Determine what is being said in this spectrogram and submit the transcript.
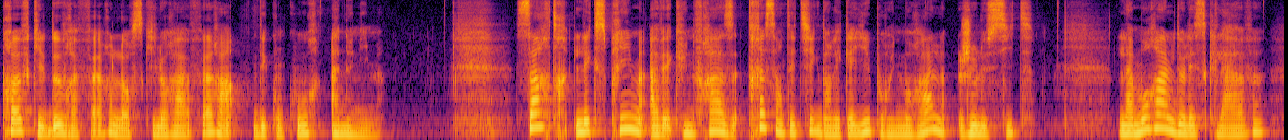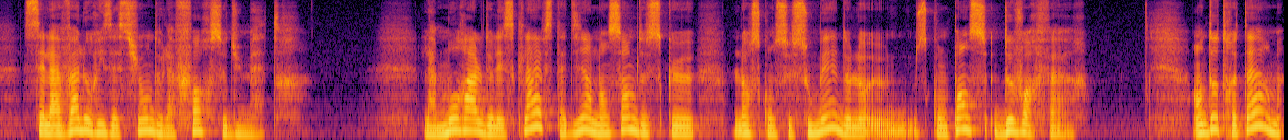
preuves qu'il devra faire lorsqu'il aura affaire à des concours anonymes. Sartre l'exprime avec une phrase très synthétique dans les cahiers pour une morale, je le cite La morale de l'esclave, c'est la valorisation de la force du maître la morale de l'esclave, c'est-à-dire l'ensemble de ce que, lorsqu'on se soumet, de ce qu'on pense devoir faire. En d'autres termes,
